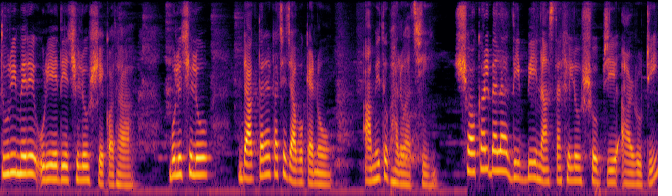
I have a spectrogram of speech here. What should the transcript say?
তুড়ি মেরে উড়িয়ে দিয়েছিল সে কথা। বলেছিল, ডাক্তারের কাছে যাব কেন? আমি তো ভালো আছি। সকালবেলা দিব্যি নাস্তা খেলো, সবজি আর রুটি,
